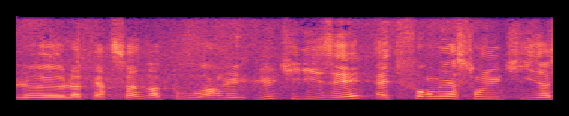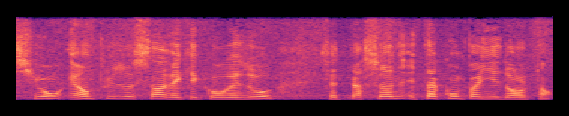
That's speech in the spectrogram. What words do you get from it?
la personne va pouvoir l'utiliser, être formée à son utilisation et en plus de ça avec EcoRéseau, cette personne est accompagnée dans le temps.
